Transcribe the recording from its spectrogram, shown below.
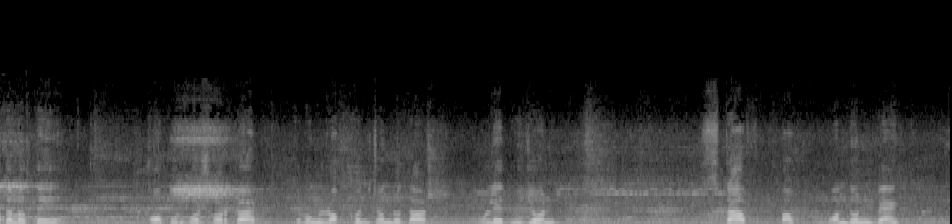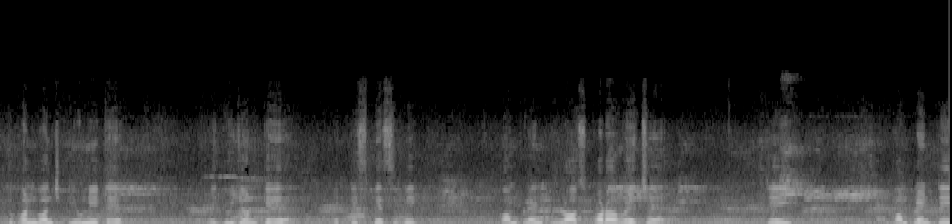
আদালতে অপূর্ব সরকার এবং লক্ষণচন্দ্র দাস বলে দুজন staff of Bandhan bank Tufanganj ইউনিটের এই দুজনকে একটি স্পেসিফিক কমপ্লেন্ট লজ করা হয়েছে। যেই কমপ্লেনটি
